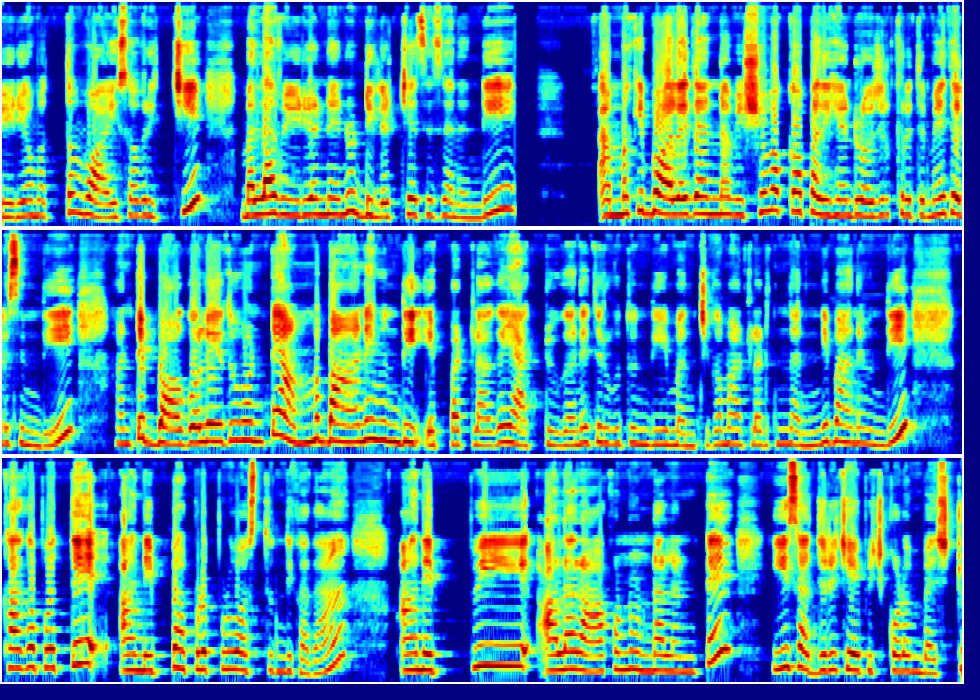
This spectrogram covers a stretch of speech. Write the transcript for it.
వీడియో మొత్తం వాయిస్ ఓవర్ ఇచ్చి మళ్ళీ ఆ వీడియోని నేను డిలీట్ చేసేసానండి. అమ్మకి బాగాలేదన్న విషయం ఒక పదిహేను రోజుల క్రితమే తెలిసింది. అంటే బాగోలేదు అంటే అమ్మ బాగానే ఉంది. ఎప్పట్లాగా యాక్టివ్గానే తిరుగుతుంది మంచిగా మాట్లాడుతుంది అన్నీ బాగానే ఉంది. కాకపోతే ఆ నొప్పి అప్పుడప్పుడు వస్తుంది కదా. ఆ నొప్పి నొప్పి అలా రాకుండా ఉండాలంటే ఈ సర్జరీ చేయించుకోవడం బెస్ట్.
